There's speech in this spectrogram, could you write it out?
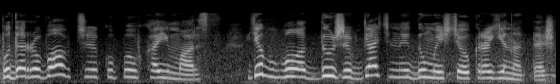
подарував чи купив Хаймарс. Я б була дуже вдячна і думаю, що Україна теж.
